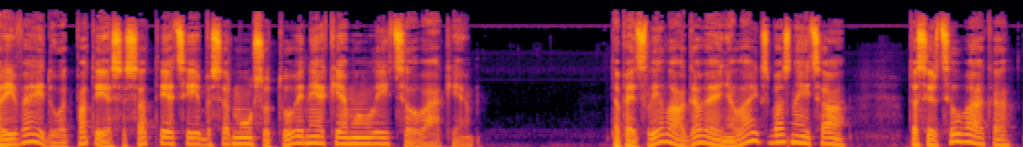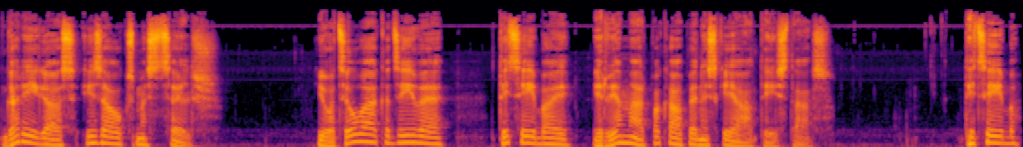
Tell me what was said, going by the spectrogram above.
arī veidot patiesas attiecības ar mūsu tuviniekiem un līdzcilvēkiem. Tāpēc lielā gavēņa laiks baznīcā tas ir cilvēka garīgās izaugsmes ceļš, jo cilvēka dzīvē ticībai ir vienmēr pakāpeniski jāattīstās. Ticība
